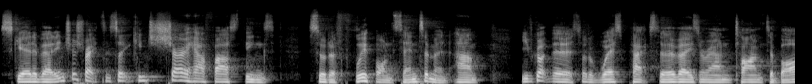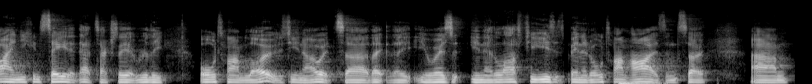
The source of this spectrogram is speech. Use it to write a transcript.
scared about interest rates. And so you can just show how fast things sort of flip on sentiment. Um, you've got the sort of westpac surveys around time to buy and you can see that that's actually at really all-time lows you know it's uh they, they you know the last few years it's been at all-time highs. And so um,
